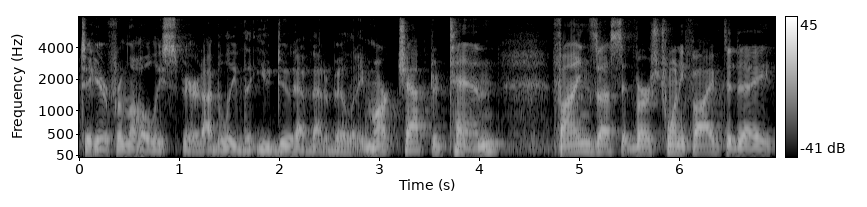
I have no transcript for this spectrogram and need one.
to hear from the Holy Spirit. I believe that you do have that ability. Mark chapter 10 finds us at verse 25 today,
